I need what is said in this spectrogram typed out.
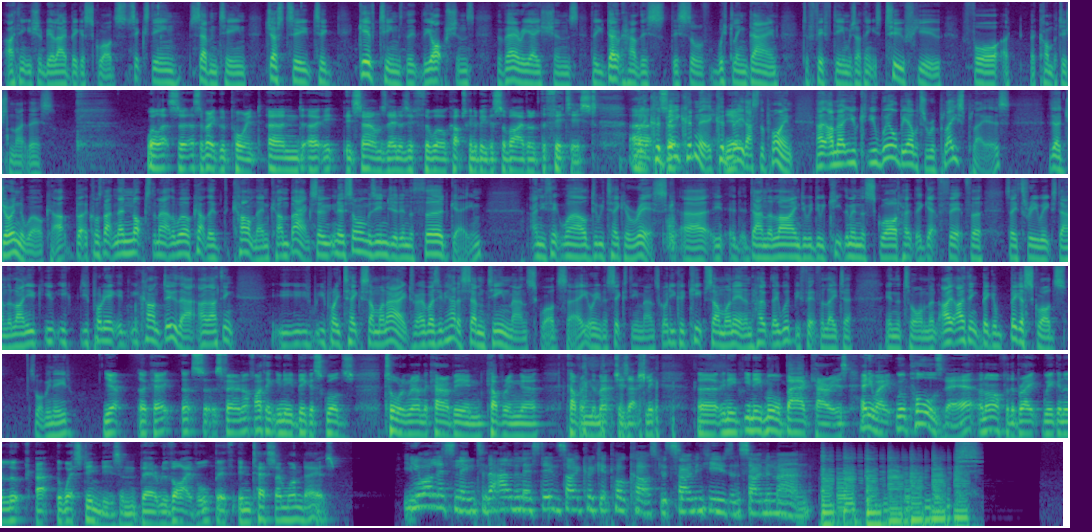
I think you should be allowed bigger squads, 16, 17, just to, to give teams the, the options, the variations, that you don't have this, this sort of whittling down to 15, which I think is too few for a, a competition like this. Well, that's a, that's a very good point, and uh, it, it sounds then as if the World Cup's going to be the survival of the fittest. Well, Uh, it could so- be, couldn't it? It could Yeah. be. That's the point. I, I mean, you you will be able to replace players uh, during the World Cup, but of course that then knocks them out of the World Cup. They can't then come back. So you know, someone was injured in the third game. and you think, well, do we take a risk uh, down the line? Do we do we keep them in the squad? Hope they get fit for say three weeks down the line? You you, you, you probably you can't do that. I, I think. You, you, probably take someone out. Whereas if you had a 17 man squad, say, or even a 16 man squad, you could keep someone in and hope they would be fit for later in the tournament. I, I think bigger, bigger squads is what we need. Yeah, okay, that's, that's fair enough. I think you need bigger squads touring around the Caribbean, covering uh, covering the matches. Actually, uh, you need you need more bag carriers. Anyway, we'll pause there, and after the break, we're going to look at the West Indies and their revival, both in Tests and One Dayers. You are listening to the Analyst Inside Cricket podcast with Simon Hughes and Simon Mann.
